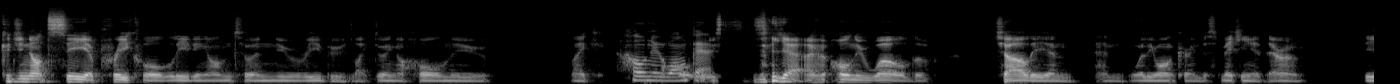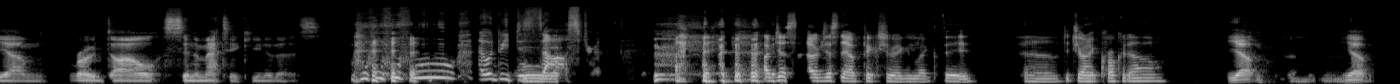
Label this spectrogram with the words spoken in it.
could you not see a prequel leading on to a new reboot, like doing a whole new like Whole new a whole Wonka. new yeah, a whole new world of Charlie and and Willy Wonka and just making it their own. The um Roald Dahl cinematic universe. Ooh, that would be disastrous. I'm just I'm just now picturing like the uh, the giant crocodile. Yep, um, yep.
